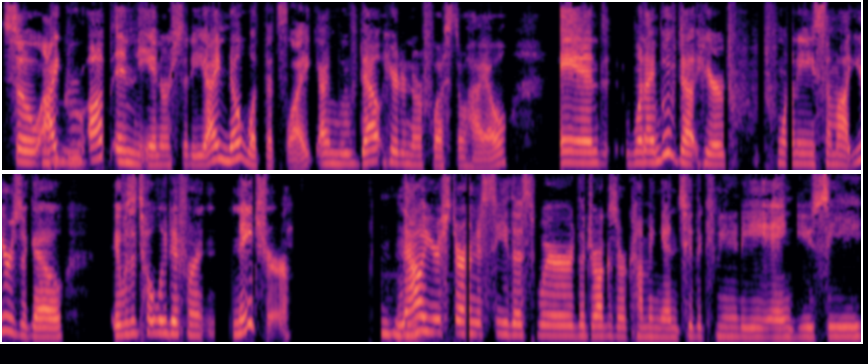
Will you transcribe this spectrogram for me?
So mm-hmm. I grew up in the inner city. I know what that's like. I moved out here to Northwest Ohio. And when I moved out here 20 some odd years ago, it was a totally different nature. Mm-hmm. Now you're starting to see this where the drugs are coming into the community and you see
